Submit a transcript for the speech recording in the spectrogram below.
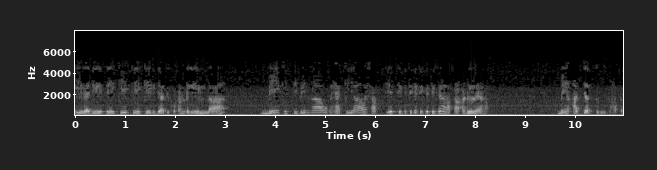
ඒ වැඩේට එක එක එක එක જાති කොටන්න ගිහිල්ලා මේකේ තිබෙනා වූ හැකියාව ශක්තිය ටික ටික ටික ටික අඩු වෙලා යනවා. මේ අජ්ජත් රූප හතර.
